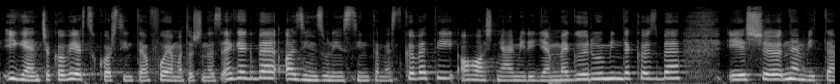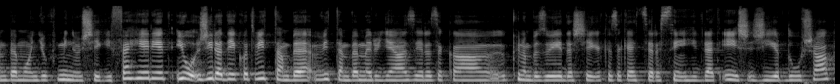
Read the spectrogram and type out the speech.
Igen, csak a vércukor szinten folyamatosan az egekbe, az inzulin szintem ezt követi, a hasnyálmirigyen megőrül mindeközben, és nem vittem be mondjuk minőségi fehérjét. Jó, zsiradékot vittem be, vittem be, mert ugye azért ezek a különböző édességek, ezek egyszerre szénhidrát és zsírdúsak,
